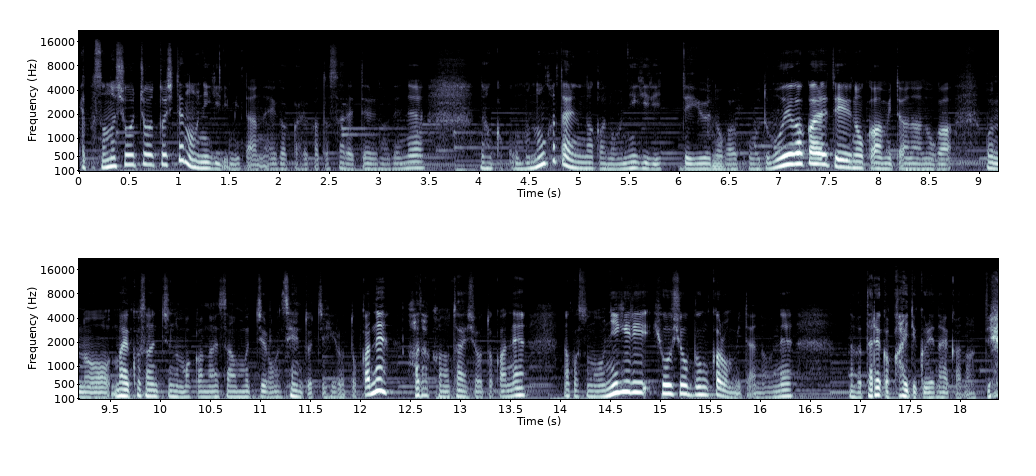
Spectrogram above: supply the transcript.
やっぱその象徴としてのおにぎりみたいな描かれ方されてるのでねなんかこう物語の中のおにぎりっていうのがこうどう描かれているのかみたいなのがこの舞妓さんちのまかないさんもちろん「千と千尋」とかね「裸の大将」とかねなんかそのおにぎり表彰文化論みたいなのをねなんか誰か書いてくれないかなっていう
